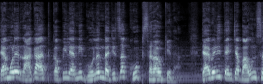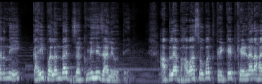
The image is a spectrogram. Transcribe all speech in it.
त्यामुळे रागात कपिल यांनी गोलंदाजीचा खूप सराव केला. त्यावेळी त्यांच्या बाउन्सरनी काही फलंदाज जखमीही झाले होते. आपल्या भावासोबत क्रिकेट खेळणारा हा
